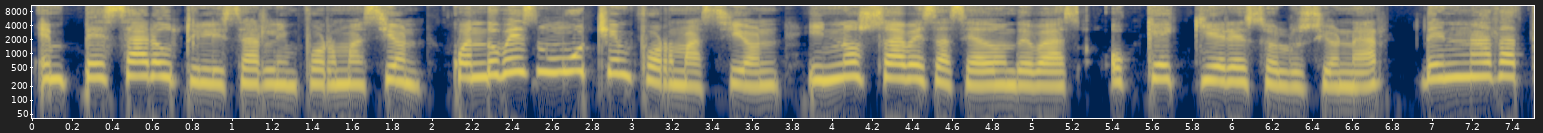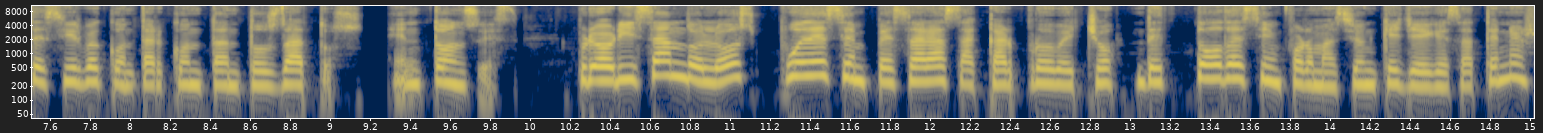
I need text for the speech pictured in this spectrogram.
empezar a utilizar la información. Cuando ves mucha información y no sabes hacia dónde vas o qué quieres solucionar, de nada te sirve contar con tantos datos. Entonces, priorizándolos, puedes empezar a sacar provecho de toda esa información que llegues a tener.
